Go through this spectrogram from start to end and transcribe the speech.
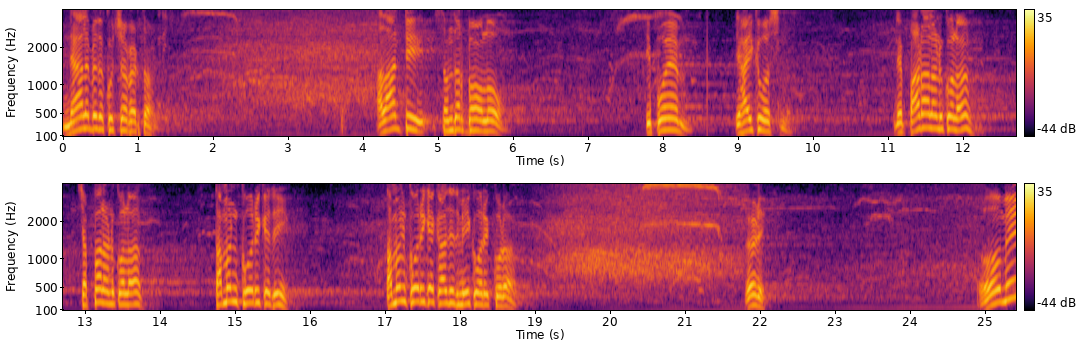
నేల మీద కూర్చోబెడతా. అలాంటి సందర్భంలో ఈ పోయం ఈ హైకు వస్తుంది. నేను పాడాలనుకోలా? చెప్పాలనుకోలా? తమన్ కోరికది. తమన్ కోరికే కాదు ఇది మీ కోరిక కూడా. రెడీ ఓమి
